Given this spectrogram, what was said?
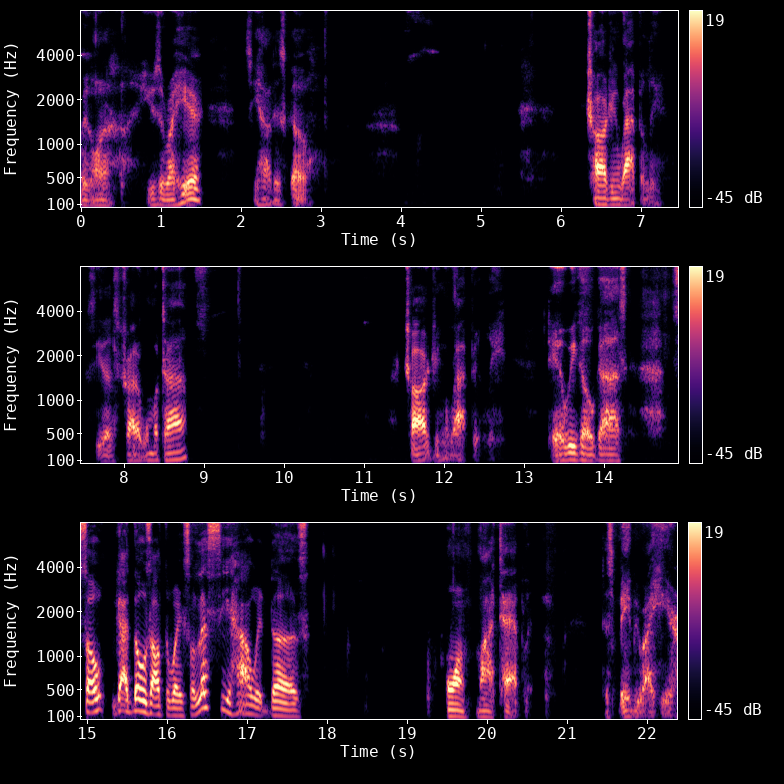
We're going to use it right here. See how this go. Charging rapidly. See, let's try it one more time. Charging rapidly. There we go, guys. So we got those out the way. So let's see how it does on my tablet. This baby right here.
